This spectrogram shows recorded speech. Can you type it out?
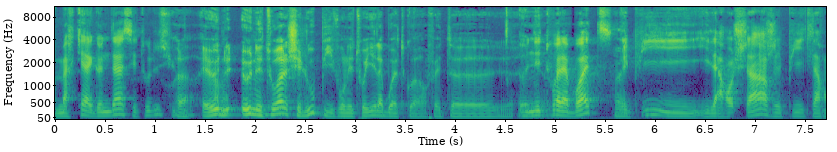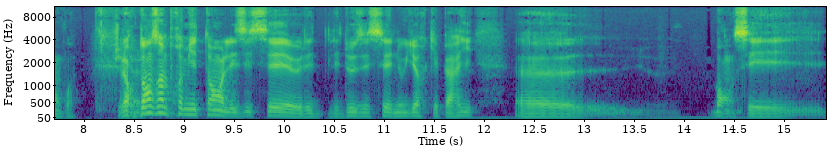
marqué à Gundas et tout dessus. Et eux, eux, nettoient chez Loop, ils vont nettoyer la boîte, quoi, en fait. Eux nettoient la boîte et puis ils, la rechargent et puis ils te la renvoient. Alors, dans un premier temps, les essais, euh, les, deux essais, New York et Paris, euh, bon, c'est, il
